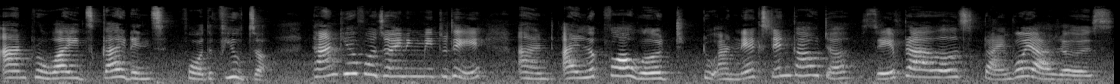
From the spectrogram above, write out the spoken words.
and provides guidance for the future. Thank you for joining me today, and I look forward to our next encounter. Safe travels, time voyagers.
